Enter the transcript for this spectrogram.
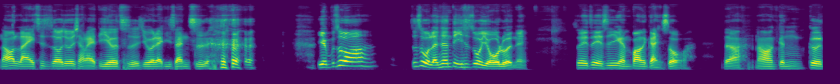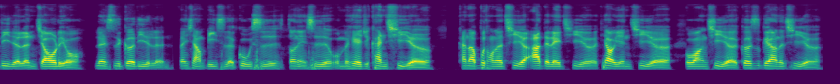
然后来一次之后就会想来第二次，就会来第三次，也不错啊。这是我人生第一次坐游轮呢，所以这也是一个很棒的感受啊，对啊，然后跟各地的人交流，认识各地的人，分享彼此的故事。重点是我们可以去看企鹅，看到不同的企鹅，阿德雷企鹅、跳岩企鹅、国王企鹅，各式各样的企鹅。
